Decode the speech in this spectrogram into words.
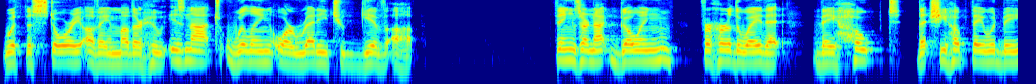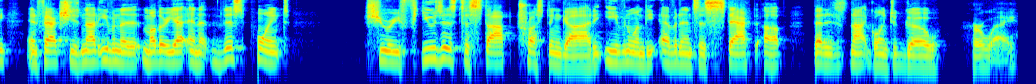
with the story of a mother who is not willing or ready to give up. Things are not going for her the way that they hoped, that she hoped they would be. In fact, she's not even a mother yet. And at this point, she refuses to stop trusting God, even when the evidence is stacked up that it's not going to go her way.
